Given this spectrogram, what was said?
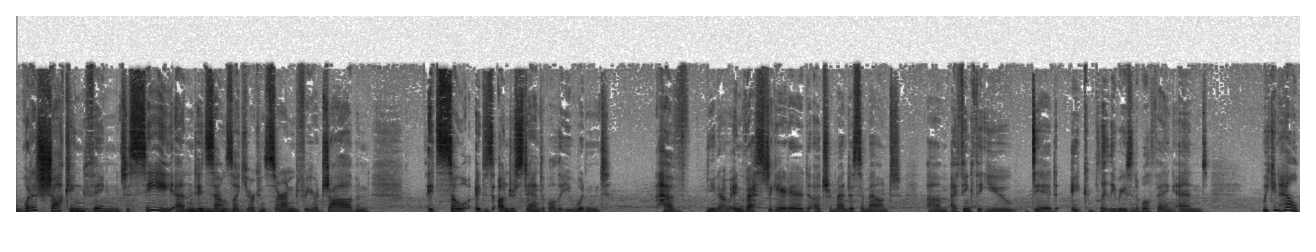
what a shocking thing to see, and it sounds like you're concerned for your job, and it's so it is understandable that you wouldn't have you know investigated a tremendous amount. Um, I think that you did a completely reasonable thing, and we can help.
